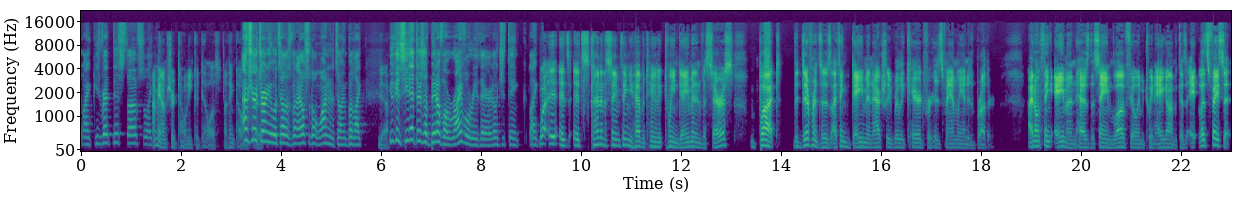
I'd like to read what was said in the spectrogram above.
Like he's read this stuff. So like I mean, I'm sure Tony could tell us. I think Tony. I'm sure Tony will tell us, but I also don't want him to tell me. But like Yeah. you can see that there's a bit of a rivalry there, don't you think? Like Well, it, it's it's kind of the same thing you have between between Daemon and Viserys, but the difference is I think Daemon actually really cared for his family and his brother. I don't think Aemond has the same love feeling between Aegon because A- let's face it,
